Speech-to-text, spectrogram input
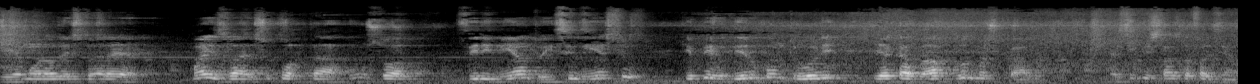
E a moral da história é: mais vale suportar um só ferimento em silêncio que perder o controle e acabar todo machucado. É assim que o Estado está fazendo.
